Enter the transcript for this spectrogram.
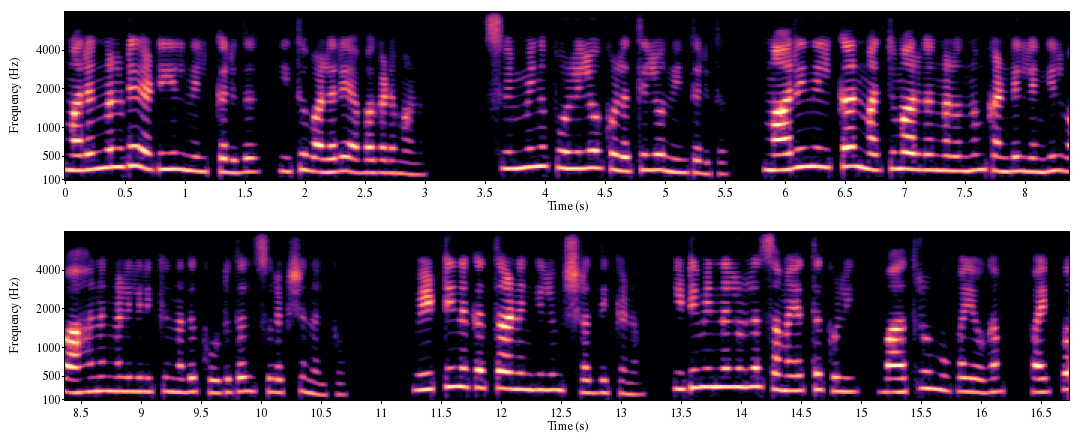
മരങ്ങളുടെ അടിയിൽ നിൽക്കരുത് ഇത് വളരെ അപകടമാണ്. സ്വിമ്മിംഗ് പൂളിലോ കുളത്തിലോ നീന്തരുത്. മാറി നിൽക്കാൻ മറ്റു മാർഗങ്ങളൊന്നും കണ്ടില്ലെങ്കിൽ വാഹനങ്ങളിലിരിക്കുന്നത് കൂടുതൽ സുരക്ഷ നൽകും. വീട്ടിനകത്താണെങ്കിലും ശ്രദ്ധിക്കണം. ഇടിമിന്നലുള്ള സമയത്ത് കുളി ബാത്റൂം ഉപയോഗം പൈപ്പ്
